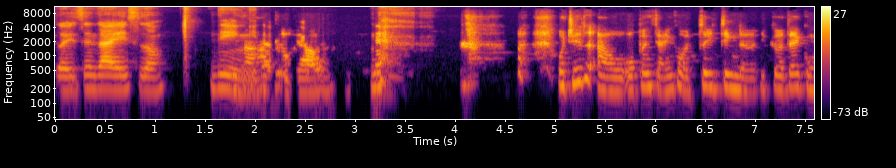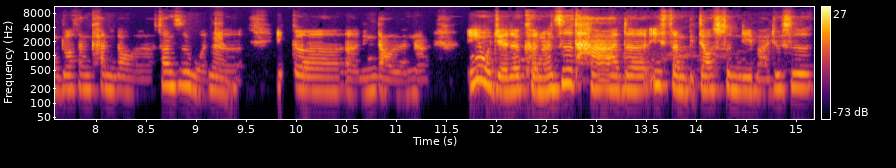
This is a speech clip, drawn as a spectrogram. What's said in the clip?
所以现在是。你你的目标，我觉得啊，我我分享一个我最近的一个在工作上看到的，算是我的一个呃领导人呢，因为我觉得可能是他的一生比较顺利吧，就是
